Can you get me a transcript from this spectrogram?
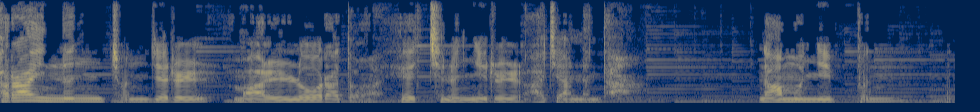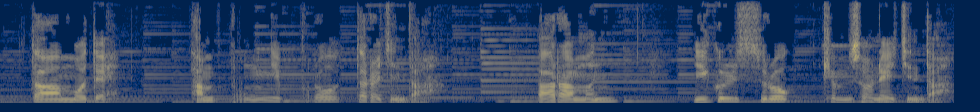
살아있는 존재를 말로라도 해치는 일을 하지 않는다. 나뭇잎은 붓다 못해 단풍잎으로 떨어진다. 사람은 익을수록 겸손해진다.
